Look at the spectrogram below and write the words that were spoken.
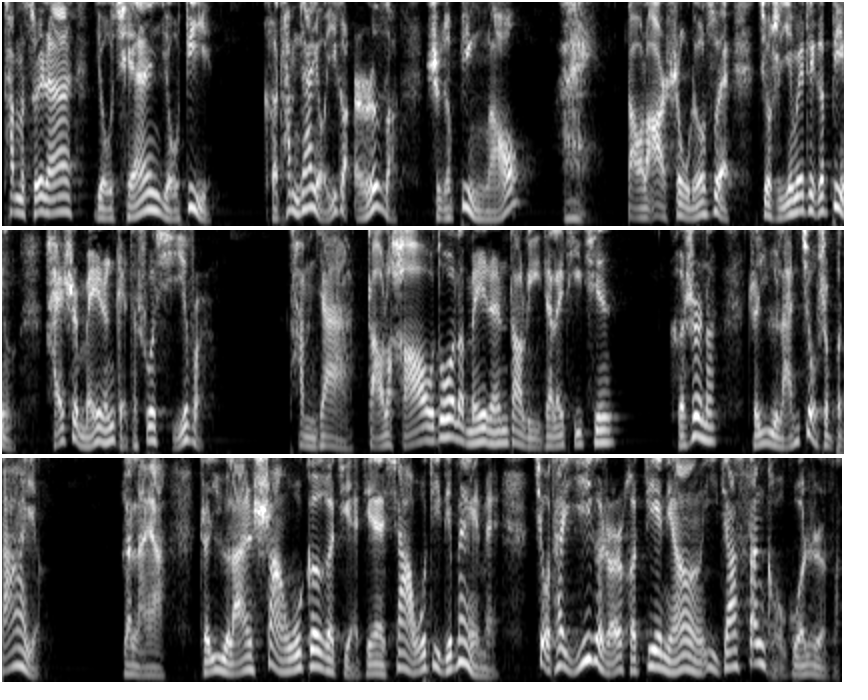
他们虽然有钱有地，可他们家有一个儿子是个病痨，哎，到了二十五六岁，就是因为这个病，还是没人给他说媳妇儿。他们家啊找了好多的媒人到李家来提亲。可是呢，这玉兰就是不答应。原来啊，这玉兰上无哥哥姐姐，下无弟弟妹妹，就她一个人和爹娘一家三口过日子。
